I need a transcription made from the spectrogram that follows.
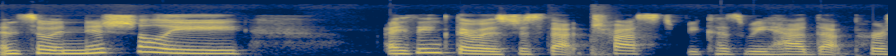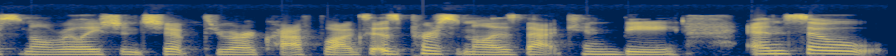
And so initially, I think there was just that trust because we had that personal relationship through our craft blogs, as personal as that can be. And so,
